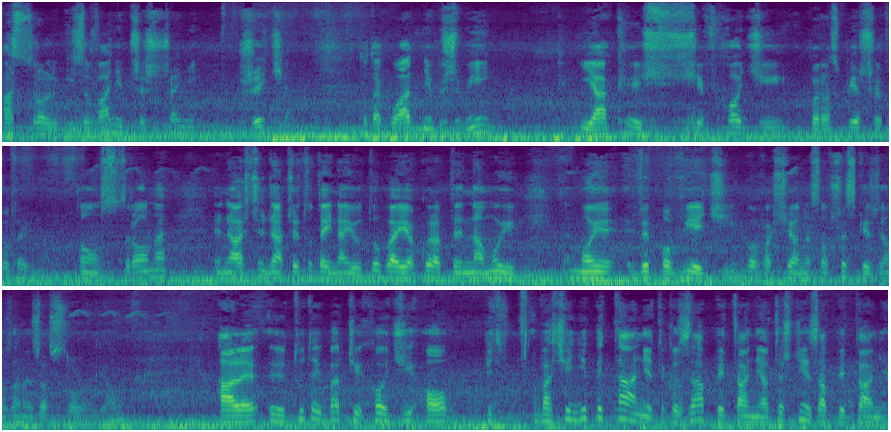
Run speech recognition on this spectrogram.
astrologizowanie przestrzeni życia. To tak ładnie brzmi, jak się wchodzi po raz pierwszy tutaj w tą stronę, na, znaczy tutaj na YouTube i akurat na mój, moje wypowiedzi, bo właściwie one są wszystkie związane z astrologią, ale y, tutaj bardziej chodzi o właściwie nie pytanie, tylko zapytanie, a też nie zapytanie.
